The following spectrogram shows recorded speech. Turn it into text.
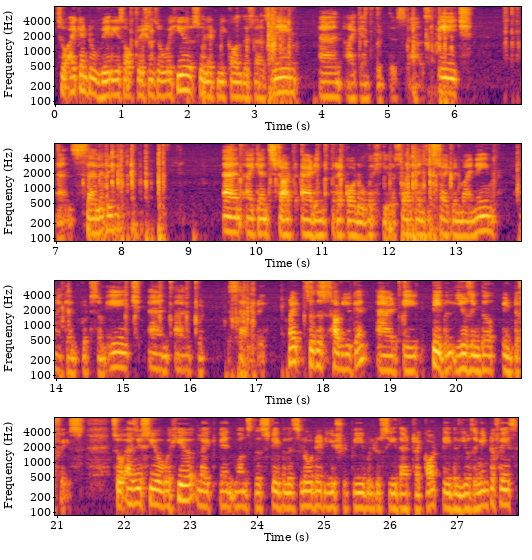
So I can do various operations over here. So let me call this as name and I can put this as age and salary and I can start adding record over here. So I can just type in my name I can put some age and I'll put salary right? So this is how you can add a table using the interface. So as you see over here like in once this table is loaded you should be able to see that record table using interface.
